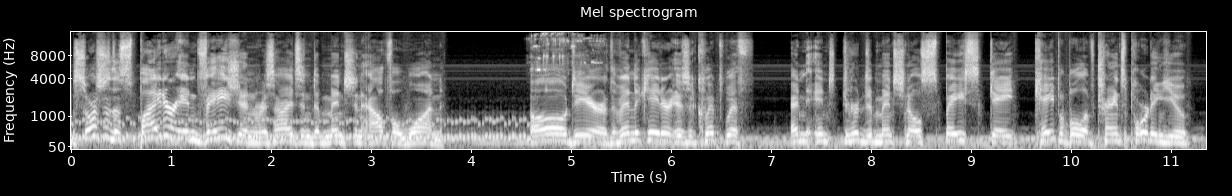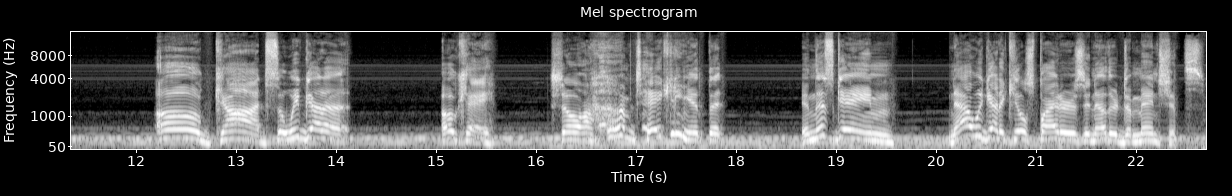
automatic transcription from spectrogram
The source of the spider invasion resides in Dimension Alpha 1. Oh dear, the Vindicator is equipped with an interdimensional space gate capable of transporting you. Oh god, so we've got a... Okay, so I'm taking it that in this game, now we gotta kill spiders in other dimensions.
